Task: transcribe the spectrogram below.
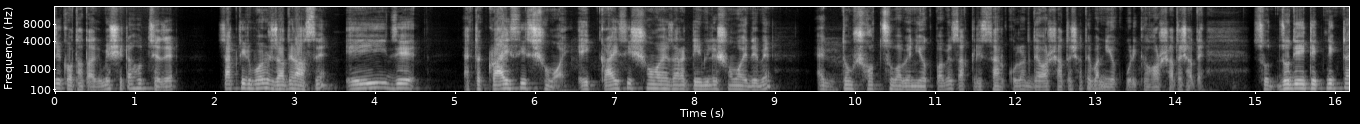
যে কথা থাকবে সেটা হচ্ছে যে, চাকরির বয়স যাদের আছে, এই যে একটা ক্রাইসিস সময়। এই ক্রাইসিস সময়ে যারা টেবিলে সময় দেবে, একদম স্বচ্ছভাবে নিয়োগ পাবে, চাকরির সার্কুলার দেওয়ার সাথে সাথে বা নিয়োগ পরীক্ষা হওয়ার সাথে সাথে। সো যদি এই টেকনিকটা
